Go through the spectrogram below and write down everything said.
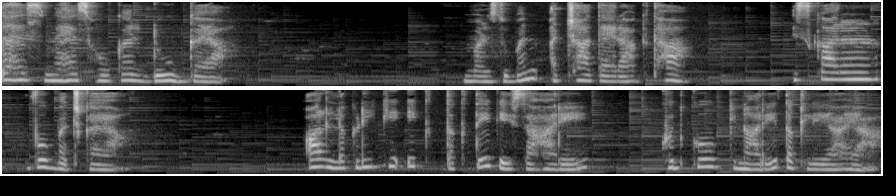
तहस नहस होकर डूब गया। मरजुबन अच्छा तैराक था। इस कारण वो बच गया। और लकड़ी के एक तख्ते के सहारे खुद को किनारे तक ले आया।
